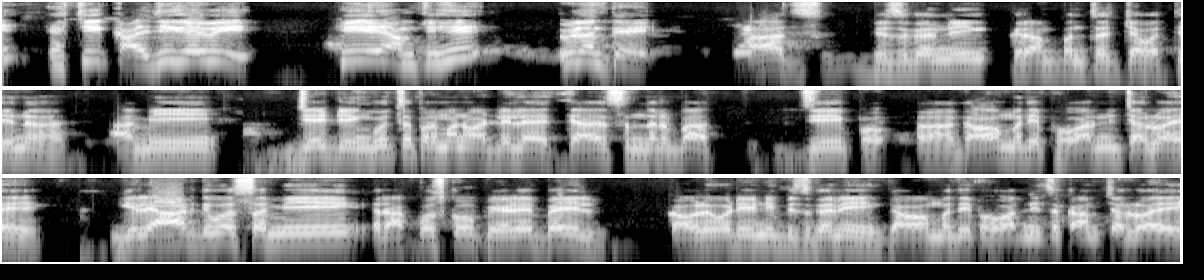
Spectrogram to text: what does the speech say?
ह्याची काळजी घ्यावी ही आमची ही विनंती आहे. आज बिजगर्णी ग्रामपंचायतच्या वतीनं आम्ही जे डेंग्यूचं प्रमाण वाढलेलं आहे त्या संदर्भात जे गावामध्ये फवारणी चालू आहे गेले आठ दिवस आम्ही राकोस्कोप येळेबैल कावळेवाडी आणि बिजगर्णी गावामध्ये फवारणीचं काम चालू आहे.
